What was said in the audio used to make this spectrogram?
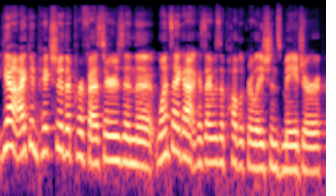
Yeah, I can picture the professors and the once I got because I was a public relations major.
